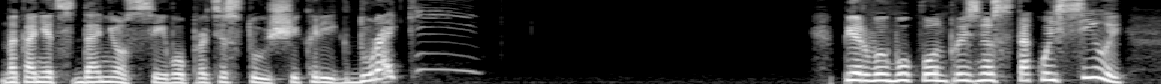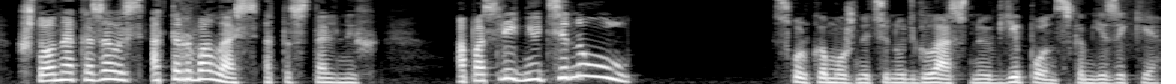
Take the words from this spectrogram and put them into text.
Наконец донесся его протестующий крик «Дураки!». Первую букву он произнес с такой силой, что она, казалось, оторвалась от остальных, а последнюю тянул. Сколько можно тянуть гласную в японском языке?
